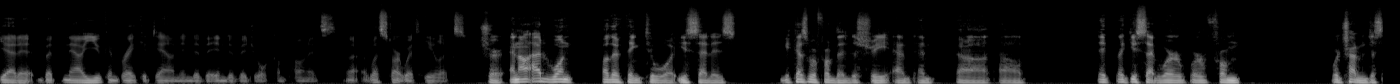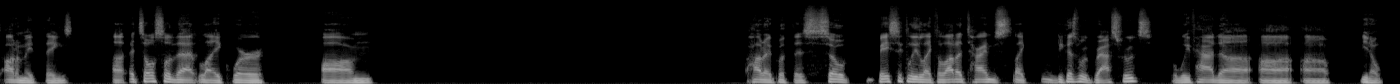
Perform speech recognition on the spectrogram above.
get it. But now you can break it down into the individual components. Uh, let's start with Helix. Sure. And I'll add one other thing to what you said is because we're from the industry and, and, uh, uh, it, like you said, we're, we're from, we're trying to just automate things. Uh, it's also that like we're, um, how do I put this? So basically, like a lot of times, like because we're grassroots, we've had uh uh uh you know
